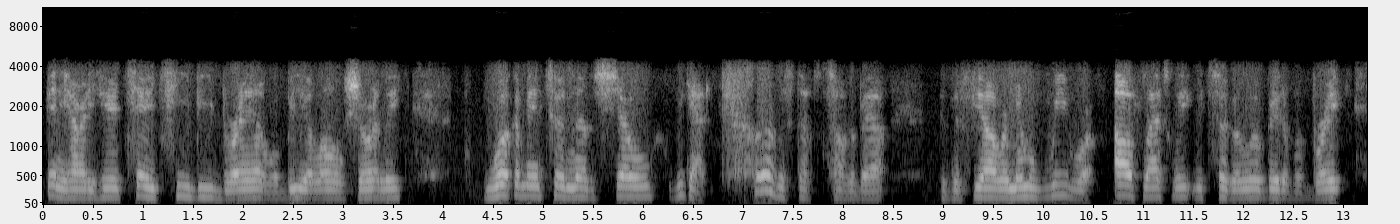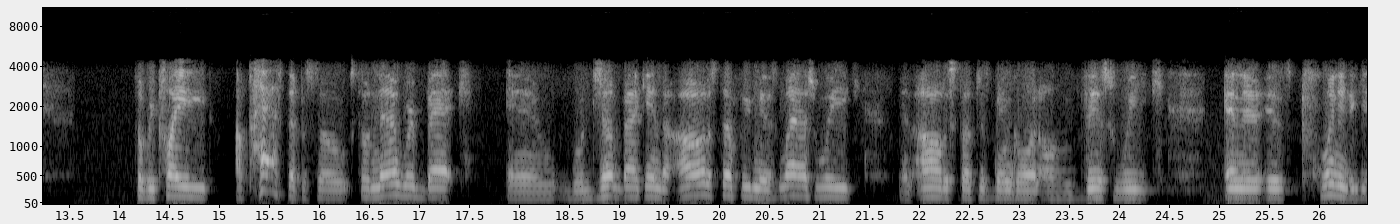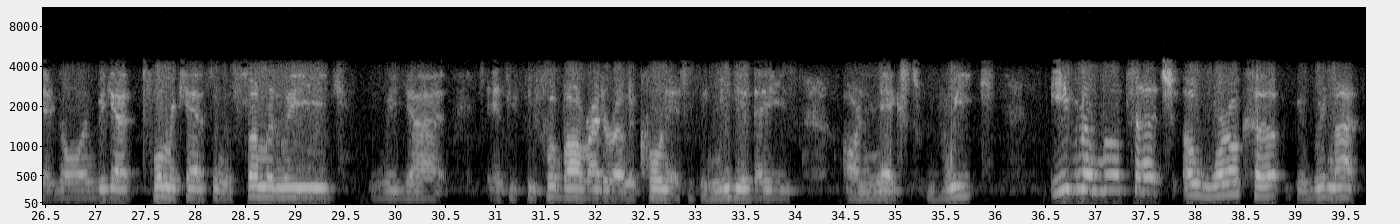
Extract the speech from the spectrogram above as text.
Vinny Hardy here. Terry TB Brown will be along shortly. Welcome into another show. We got tons of stuff to talk about. Because if y'all remember, we were off last week. We took a little bit of a break. So we played a past episode. So now we're back and we'll jump back into all the stuff we missed last week and all the stuff that's been going on this week. And there is plenty to get going. We got former cats in the summer league. We got SEC football right around the corner. SEC media days are next week. Even a little touch of World Cup. We're not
